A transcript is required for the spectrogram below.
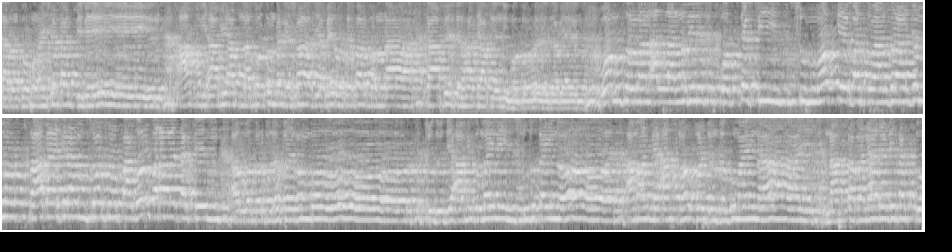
কারণ কখন এসে ডাক দিবেন আপনি, আমি আপনার প্রথমটাকে সাড়া দিয়া বের হতে পারবেন না। কাফেরদের হাতে আপনি নিহত হয়ে যাবেন। ও মুসলমান আল্লাহ নবীর প্রত্যেকটি সুন্নতকে বাস্তবায়ন করার আমি ঘুমাই নেই, শুধু তাই নয়, আমার মেয়ে আসমাও পর্যন্ত ঘুমাই নাই। নাস্তা বানায় রেডি থাকতো,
